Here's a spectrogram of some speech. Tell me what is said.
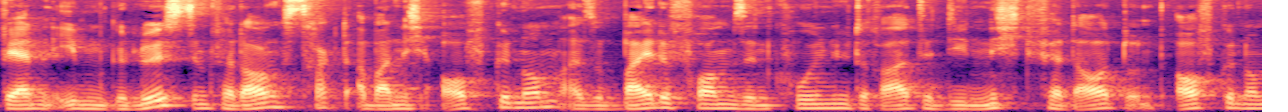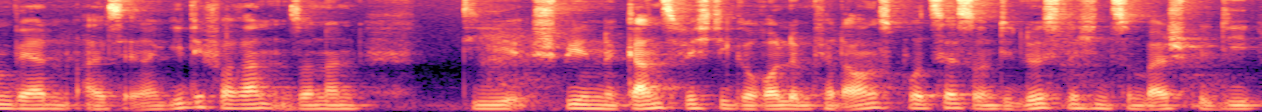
werden eben gelöst im Verdauungstrakt, aber nicht aufgenommen. Also beide Formen sind Kohlenhydrate, die nicht verdaut und aufgenommen werden als Energielieferanten, sondern die spielen eine ganz wichtige Rolle im Verdauungsprozess und die löslichen zum Beispiel, die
